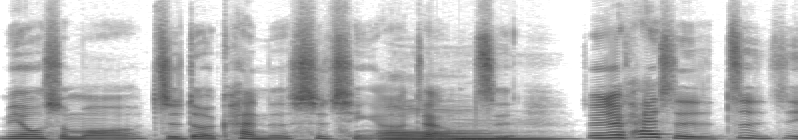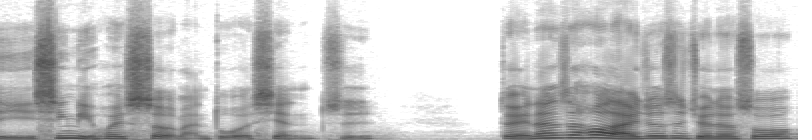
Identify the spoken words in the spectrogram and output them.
没有什么值得看的事情啊，这样子。嗯所以就开始自自己心里会设蛮多的限制，对。但是后来就是觉得说，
